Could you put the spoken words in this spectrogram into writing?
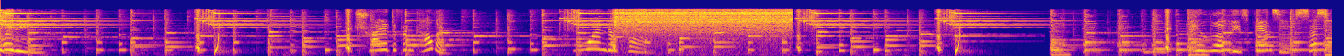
Pretty. Try a different color. Wonderful. I love these fancy accessories.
